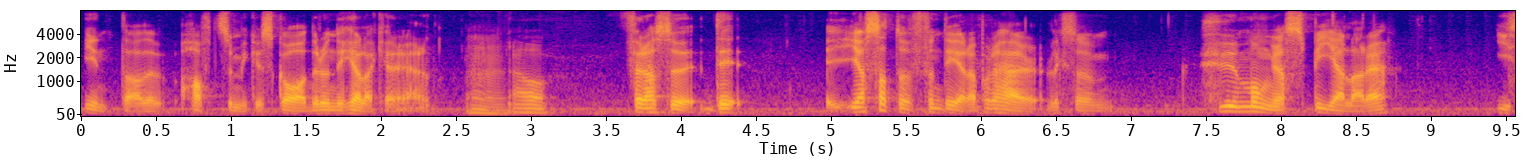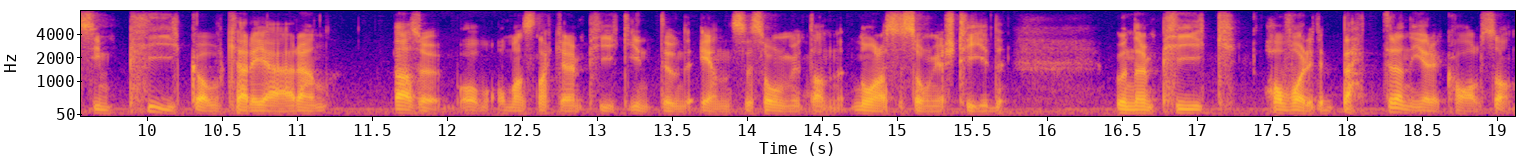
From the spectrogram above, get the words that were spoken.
inte hade haft så mycket skador under hela karriären. Ja. För alltså, det, jag satt och funderade på det här, liksom, hur många spelare i sin peak av karriären, alltså om, om man snackar en peak inte under en säsong utan några säsongers tid, under en peak har varit bättre än Erik Karlsson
